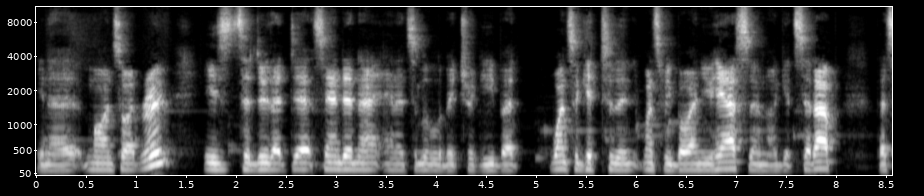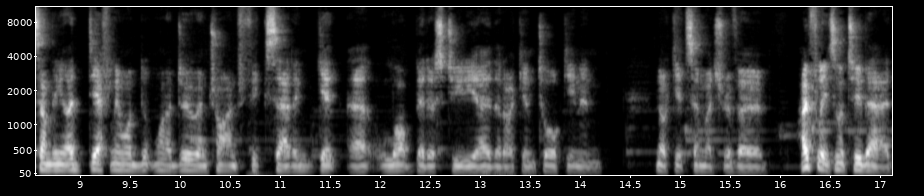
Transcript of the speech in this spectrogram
in a mine site room is to do that sound deadener, and it's a little bit tricky. But once I get to the once we buy a new house and I get set up, that's something I definitely want to, want to do and try and fix that and get a lot better studio that I can talk in and not get so much reverb. Hopefully, it's not too bad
